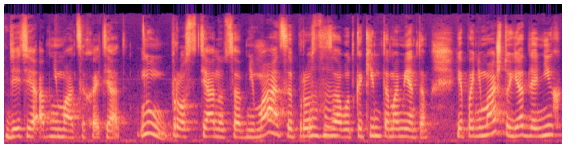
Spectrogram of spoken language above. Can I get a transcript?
дети обниматься хотят. Ну, просто тянутся обниматься, просто угу. за вот каким-то моментом. Я понимаю, что я для них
